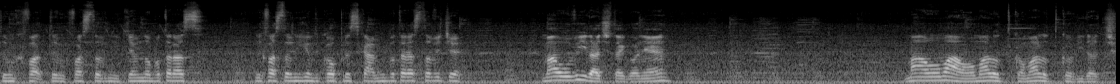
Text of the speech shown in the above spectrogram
tym, chwa, tym chwastownikiem, no bo teraz nie chwastownikiem, tylko opryskami, bo teraz to wiecie, mało widać tego, nie? Mało, mało, malutko, malutko widać.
